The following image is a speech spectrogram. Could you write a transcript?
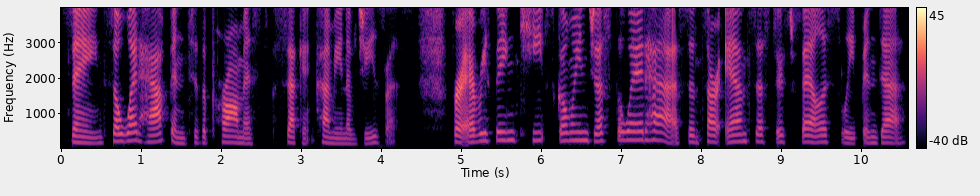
saying, So what happened to the promised second coming of Jesus? For everything keeps going just the way it has since our ancestors fell asleep in death.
